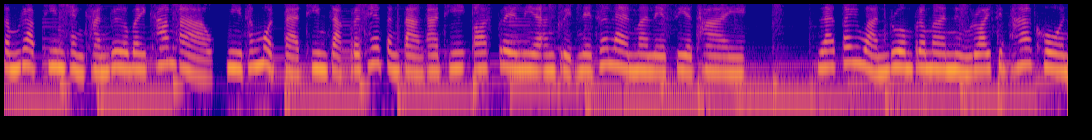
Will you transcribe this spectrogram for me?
สำหรับทีมแข่งขันเรือใบข้ามอ่าว มีทั้งหมด 8 ทีมจากประเทศต่างๆ อาทิ ออสเตรเลีย อังกฤษ เนเธอร์แลนด์ มาเลเซีย ไทย และไต้หวันรวมประมาณ 115 คน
